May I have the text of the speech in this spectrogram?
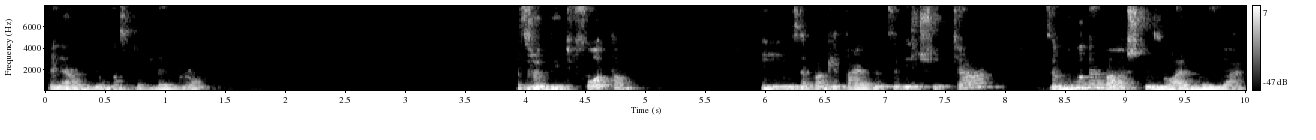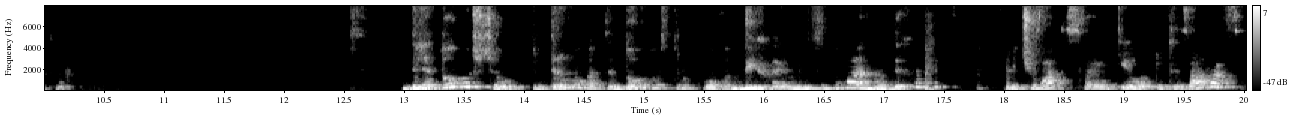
А я роблю наступний крок. Зробіть фото і запам'ятайте це відчуття, це буде ваш візуальний якір. Для того, щоб підтримувати довгостроково, дихаємо, не забуваємо дихати, відчувати своє тіло тут і зараз.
